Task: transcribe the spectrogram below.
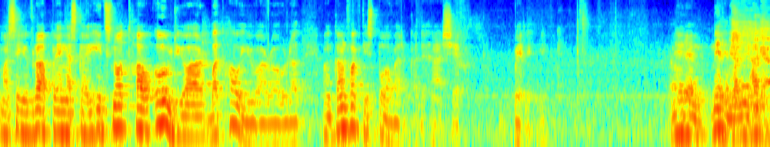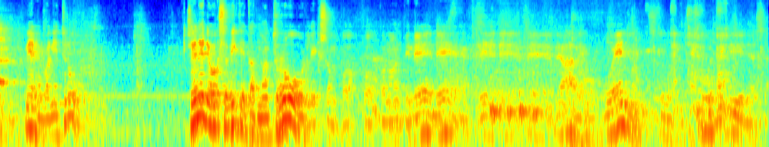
man säger ju bra på engelska, it's not how old you are, but how you are old, att man kan faktiskt påverka det här själv väldigt mycket. Mer än, mer än, vad, ni hade, mer än vad ni tror. Sen är det också viktigt att man tror liksom på, på, på någonting. Det, det, det, det, det, det har en oändligt stor, stor betydelse.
